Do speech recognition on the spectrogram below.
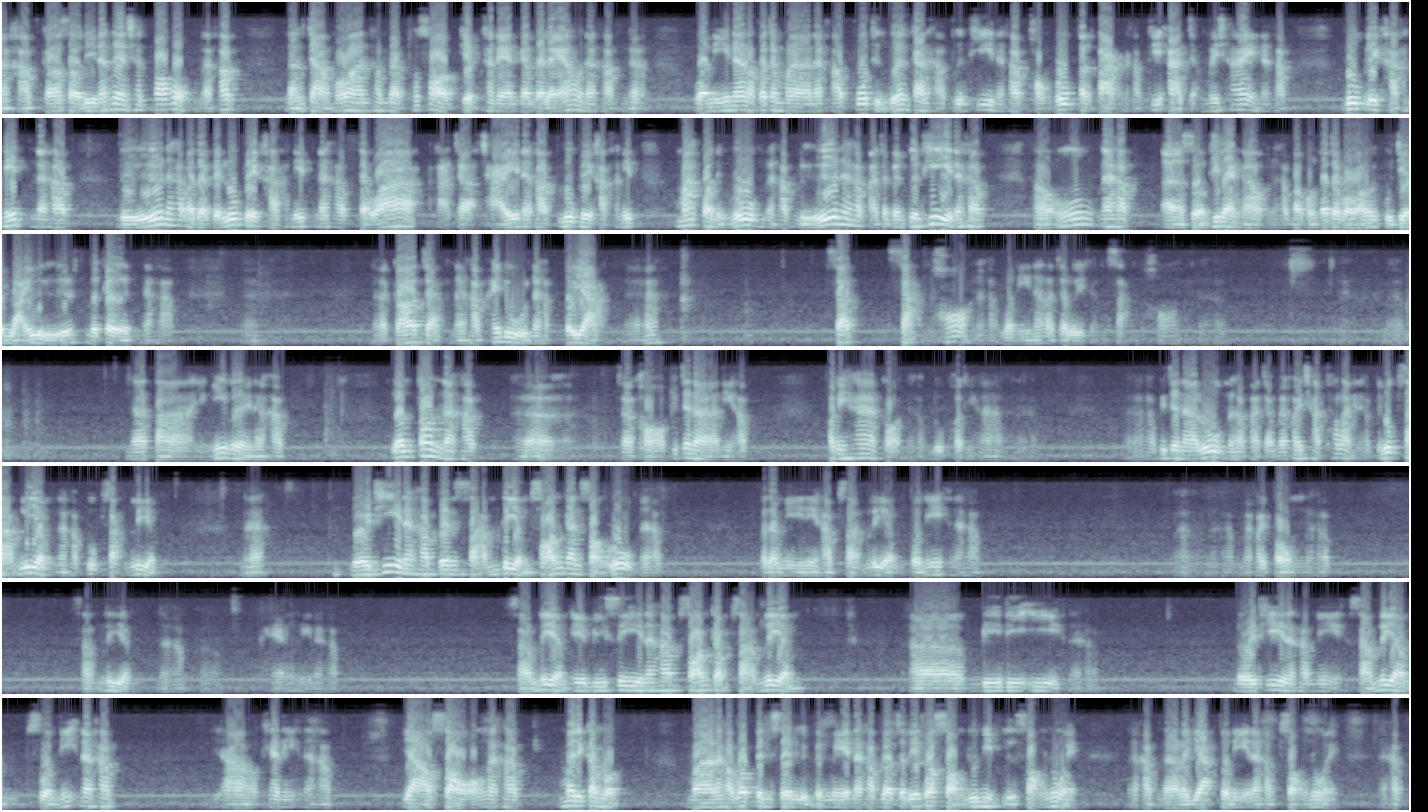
นะครับ ก็สวัสดีนักเรียนชั้นป .6 นะครับ หลังจากเมื่อวานทำแบบทดสอบเก็บคะแนนกันไปแล้วนะครับนะวันนี้นะเราก็จะมานะครับพูดถึงเรื่องการหาพื้นที่นะครับของรูปต่างๆนะครับ ที่อาจจะไม่ใช่นะครับ รูปเลขาคณิตนะครับ หรือนะครับอาจจะเป็นรูปเลขาคณิตนะครับ แต่ว่าอาจจะใช้นะครับรูปเลขาคณิตมากกว่าหนึ่งรูปนะครับ หรือนะครับอาจจะเป็นพื้นที่นะครับของนะครับ ส่วนที่แรงเงานะครับ บางคนก็จะบอกว่าครูเจมส์หลหรือเหลือเกินนะครับแล้วก็จะนะครับให้ดูนะครับตัวอย่างนะสักสามข้อนะครับ วันนี้นะเราจะลุยกันสามข้อนะครับนะครับ หน้าตาอย่างนี้เลยนะครับ เริ่มต้นนะครับจะขอพิจารณานี่ครับ ข้อที่ 5 ก่อนนะครับ รูปข้อที่5นะ นะครับพิจารณารูปนะครับ อาจจะไม่ค่อยชัดเท่าไหร่นะครับเป็นรูปสามเหลี่ยมนะครับ รูปสามเหลี่ยมนะโดยที่นะครับเป็นสามเหลี่ยมซ้อนกันสองรูปนะครับ ก็จะมีนี่ครับสามเหลี่ยมตัวนี้นะครับอ่านะครับไม่ค่อยตรงนะครับ สามเหลี่ยมนะครับแข้งนี่นะครับสามเหลี่ยม ABC นะครับ ซ้อนกับสามเหลี่ยม BDE นะครับ โดยที่นะครับนี่สามเหลี่ยมส่วนนี้นะครับ ยาวแค่นี้นะครับ ยาว2นะครับ ไม่ได้กำหนดมานะครับว่าเป็นเซนหรือเป็นเมตรนะครับ เราจะเรียกว่า 2 ยูนิต หรือ 2 หน่วยนะครับนะระยะตัวนี้นะครับ 2 หน่วยนะครับ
